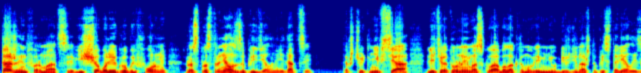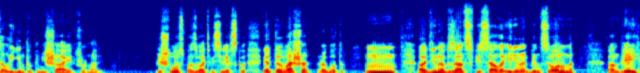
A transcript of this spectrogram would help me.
Та же информация в еще более грубой форме распространялась за пределами редакции, так что чуть ли не вся литературная Москва была к тому времени убеждена, что престарелый Залыгин только мешает в журнале. Пришлось позвать Василевского. «Это ваша работа?» М -м, один абзац вписала Ирина Бенционовна. Андрей,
